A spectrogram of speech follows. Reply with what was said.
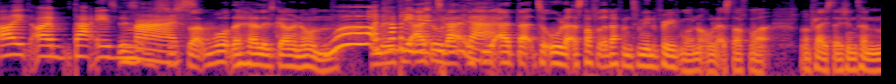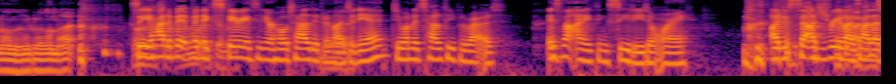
I, I'm. That is It's mad. just like, what the hell is going on? What? I can't if believe you add didn't all tell me If that. you add that to all that stuff that happened to me in the previous, well, not all that stuff, but my PlayStation turning on in the middle of the night. so you had a bit of an experience in your hotel the other night, didn't you? Do you want to tell people about it? It's not anything seedy. Don't worry. I just I just realised I how that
